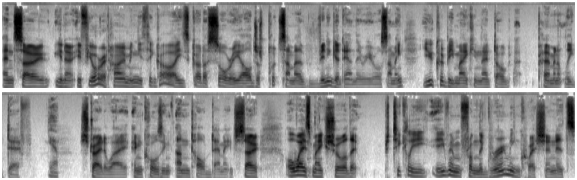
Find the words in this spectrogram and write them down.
And so, you know, if you're at home and you think, oh, he's got a sore ear, I'll just put some of vinegar down their ear or something, you could be making that dog permanently deaf Yeah. straight away and causing untold damage. So always make sure that, particularly even from the grooming question, it's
